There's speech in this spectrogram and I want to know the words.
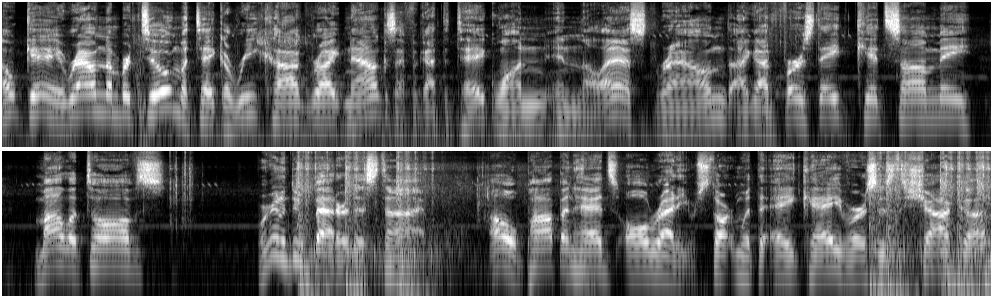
Okay, round number two. I'm gonna take a recog right now because I forgot to take one in the last round. I got first aid kits on me, Molotovs. We're gonna do better this time. Oh, popping heads already. We're starting with the AK versus the shotgun.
